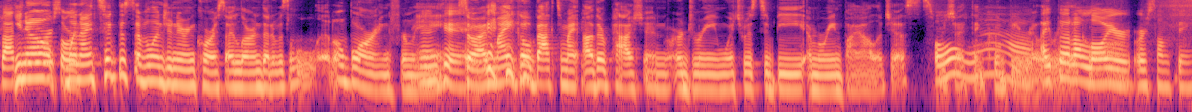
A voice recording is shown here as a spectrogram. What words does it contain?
bachelor's? You know, or? when I took the civil engineering course, I learned that it was a little boring for me. Okay. So I might go back to my other passion or dream, which was to be a marine biologist, which I think would be Oh, wow. really. I thought really a cool. lawyer or something.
